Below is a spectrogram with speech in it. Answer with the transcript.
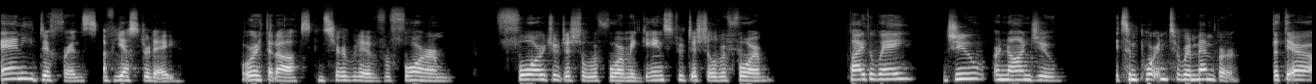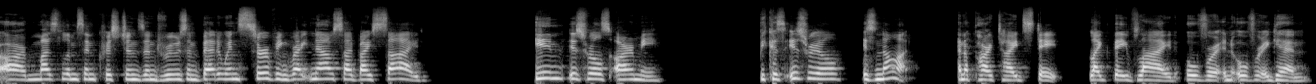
any difference of yesterday, Orthodox, conservative, reform, for judicial reform, against judicial reform. By the way, Jew or non-Jew, it's important to remember that there are Muslims and Christians and Druze and Bedouins serving right now side by side in Israel's army because Israel is not an apartheid state like they've lied over and over again.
